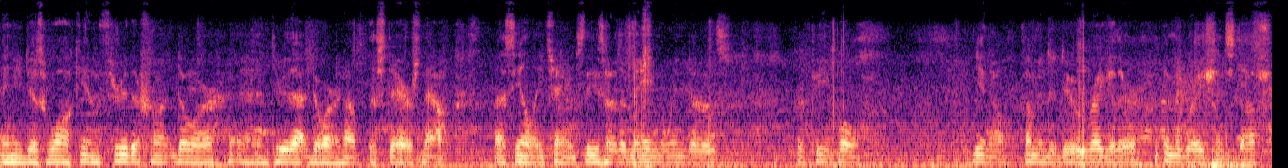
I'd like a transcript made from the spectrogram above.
and you just walk in through the front door and through that door and up the stairs now. That's the only change. These are the main windows for people, you know, coming to do regular immigration stuff,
